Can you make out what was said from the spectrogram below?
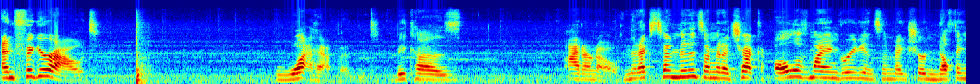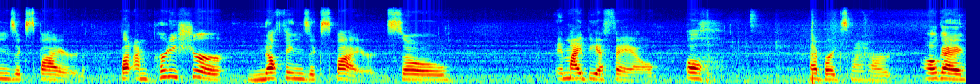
and figure out what happened because I don't know. In the next 10 minutes, I'm gonna check all of my ingredients and make sure nothing's expired. But I'm pretty sure nothing's expired, so it might be a fail. Oh, that breaks my heart. Okay,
